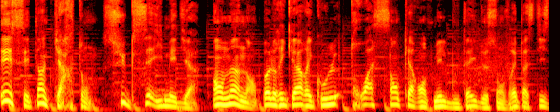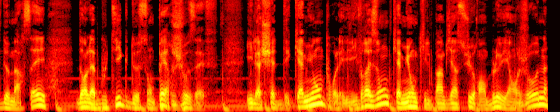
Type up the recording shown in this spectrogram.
Et c'est un carton, succès immédiat. En un an, Paul Ricard écoule 340 000 bouteilles de son vrai pastis de Marseille dans la boutique de son père Joseph. Il achète des camions pour les livraisons, camions qu'il peint bien sûr en bleu et en jaune,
